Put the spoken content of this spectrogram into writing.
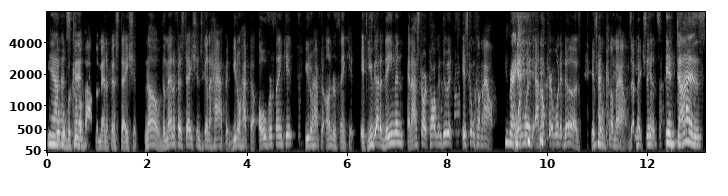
Yeah, it will become good. about the manifestation. No, the manifestation is going to happen. You don't have to overthink it. You don't have to underthink it. If you got a demon and I start talking to it, it's going to come out. Right. One way, I don't care what it does. It's going to come out. Does that make sense? It does.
